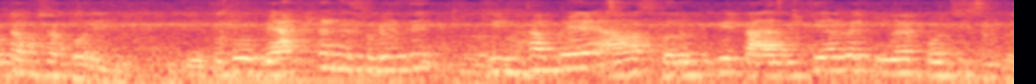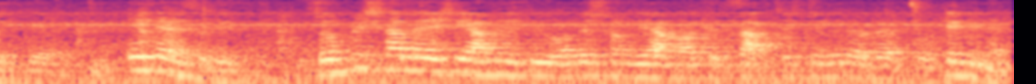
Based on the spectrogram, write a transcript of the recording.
ওটা ভাষা করিনি শুধু ব্যবসা নিয়ে ছুটেছি কীভাবে আমার শ্রমিককে কাজ দিতে হবে কীভাবে প্রতিষ্ঠান করতে হবে। ছুটেছি চব্বিশ সালে এসে আমি ওদের সঙ্গে আমাকে চাপ সৃষ্টি করে টেনে নেন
